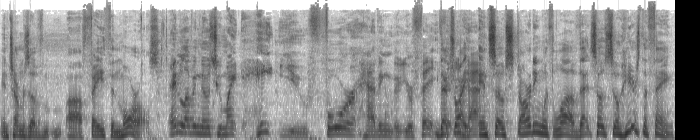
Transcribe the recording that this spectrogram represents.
in terms of uh, faith and morals. And loving those who might hate you for having the, your faith. That's that right. And so starting with love, that so so here's the thing.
